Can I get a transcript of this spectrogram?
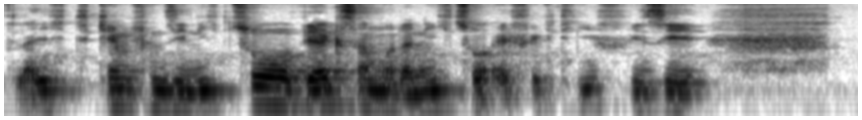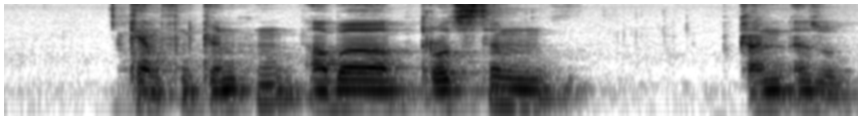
vielleicht kämpfen sie nicht so wirksam oder nicht so effektiv, wie sie kämpfen könnten. Aber trotzdem kann, also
